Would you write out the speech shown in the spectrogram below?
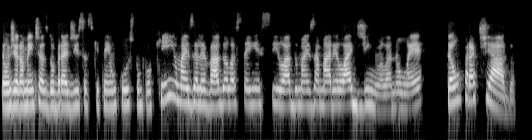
Então, geralmente, as dobradiças que têm um custo um pouquinho mais elevado, elas têm esse lado mais amareladinho, ela não é tão prateada.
